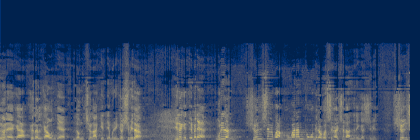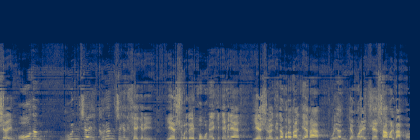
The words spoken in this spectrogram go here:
은혜가 그들 가운데 넘쳐났기 때문인 것입니다. 이렇기 때문에 우리는 현실과 무관한 복음이라고 생각해서는 안 되는 것입니다. 현실의 모든 문제의 근원적인 해결이 예수 그리스도의 복음에 있기 때문에 예수를 믿음으로 말미암아 우리는 영혼의 죄사함을 받고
